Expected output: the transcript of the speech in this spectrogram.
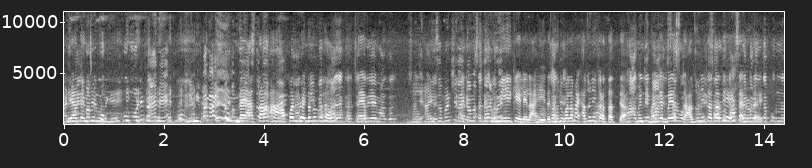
आणि या त्यांची मुलगी. खूप मोठी फॅन आहे. म्हणजे मी पण आहे पण मम्मी नाही जास्त आता बघते. हा आपण आणि मी भेटतच पण राहू. माझ्या घरच्या घरी आहे माझं. म्हणजे आईचं पण शिलाई काम असतं त्याच्यामुळे तुम्ही केलेला आहे त्याच्यामुळे तुम्हाला माहि- अजूनही करतात त्या. हा, म्हणजे म्हणजे काय, बेस्ट सर्व- अजूनही करतात हे सॅल्यूट आहे. आतापर्यंत पूर्ण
